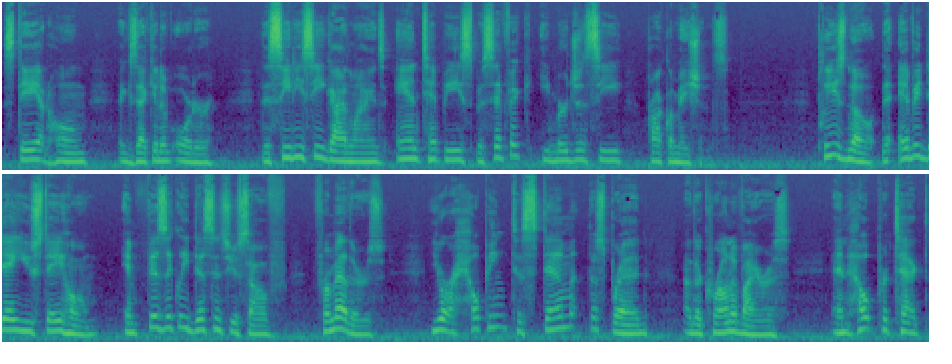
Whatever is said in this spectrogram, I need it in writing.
stay at home executive order, the CDC guidelines, and Tempe's specific emergency proclamations. Please know that every day you stay home and physically distance yourself from others, you are helping to stem the spread of the coronavirus and help protect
